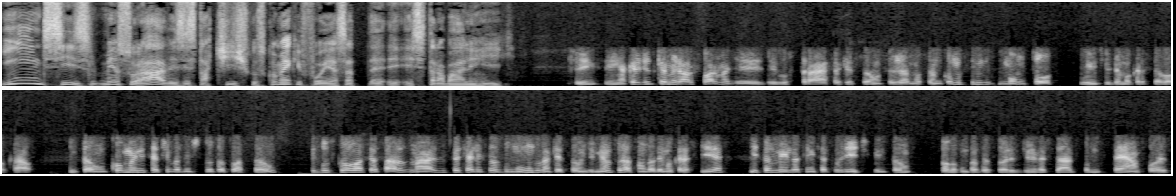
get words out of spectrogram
índices mensuráveis, estatísticos? Como é que foi essa, esse trabalho, Henrique? Sim, sim. Acredito que a melhor forma de, de, ilustrar essa questão seja mostrando como se montou o Índice de Democracia Local. Então, como iniciativa do Instituto Atuação, se buscou acessar os maiores especialistas do mundo na questão de mensuração da democracia e também da ciência política. Então, falou com professores de universidades como Stanford,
